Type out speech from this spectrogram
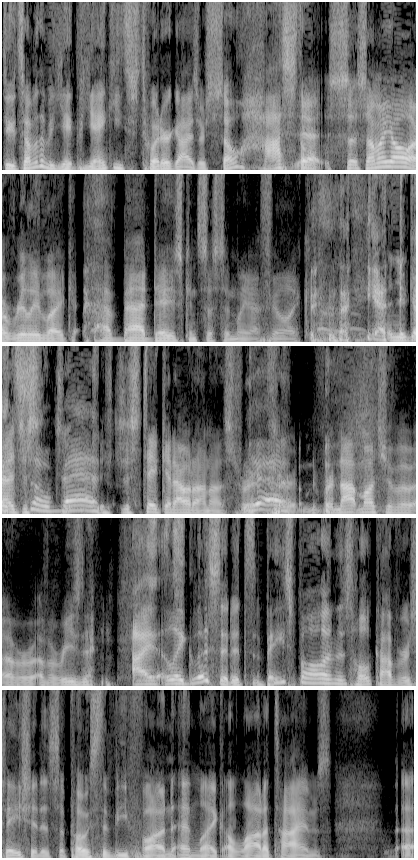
dude. Some of the Yan- Yankees Twitter guys are so hostile. Yeah, so some of y'all are really like have bad days consistently. I feel like, Yeah, and you guys just so bad. just take it out on us for Yeah. for, for not much of a, of a of a reason. I like listen, it's baseball and this whole conversation is supposed to be fun and like a lot of times uh,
